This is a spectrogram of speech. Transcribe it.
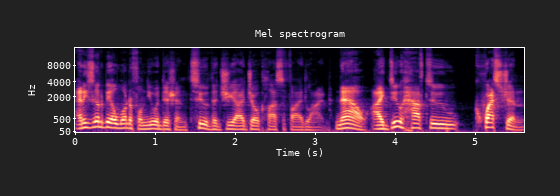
and he's going to be a wonderful new addition to the G.I. Joe classified line. Now, I do have to question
